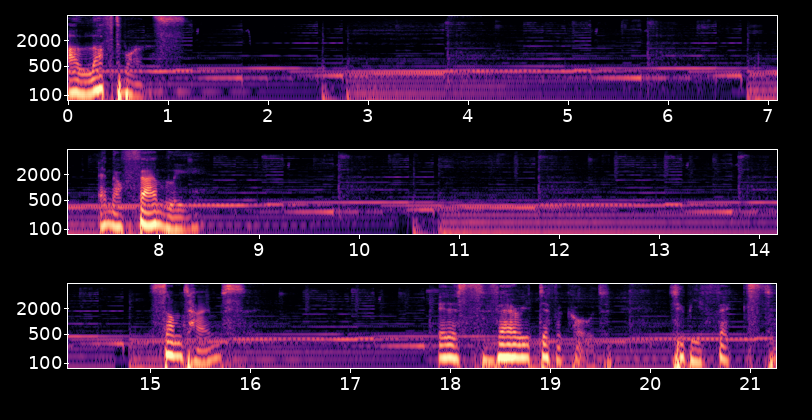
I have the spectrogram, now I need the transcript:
Our loved ones. And our family. Sometimes it is very difficult to be fixed.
